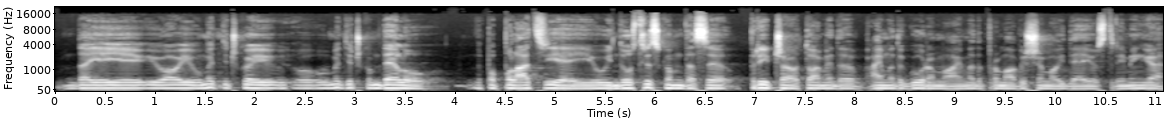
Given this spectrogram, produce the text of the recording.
da je, je i u ovoj umetničkoj, umetničkom delu populacije i u industrijskom da se priča o tome da ajmo da guramo, ajmo da promovišemo ideju streaminga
